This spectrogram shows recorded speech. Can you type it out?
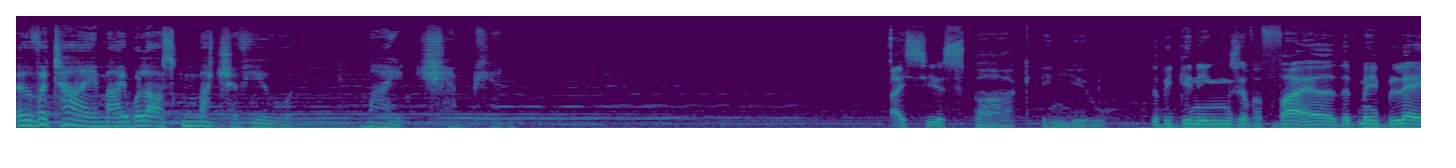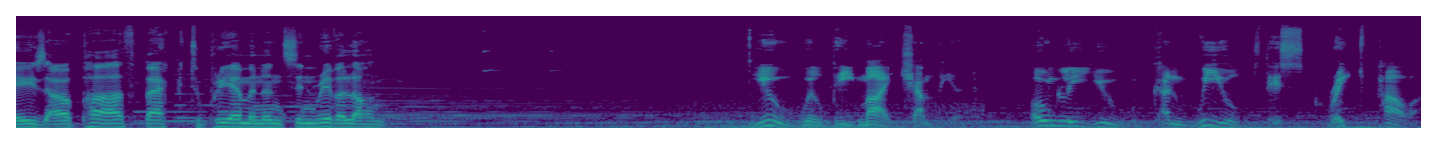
Over time, I will ask much of you, my champion. I see a spark in you. The beginnings of a fire that may blaze our path back to preeminence in Rivellon. You will be my champion. Only you can wield this great power.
